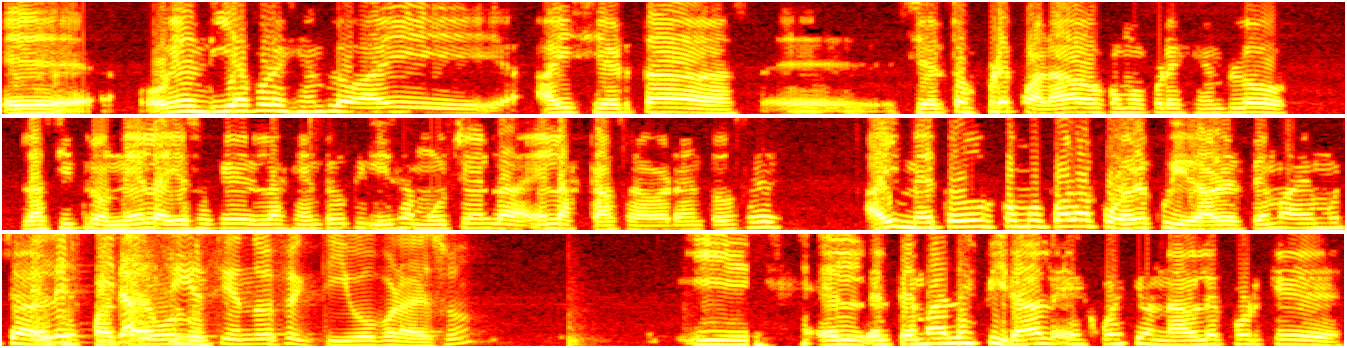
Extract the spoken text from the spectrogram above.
Eh, hoy en día, por ejemplo, hay hay ciertas eh, ciertos preparados, como por ejemplo la citronela y eso que la gente utiliza mucho en la en las casas, ¿verdad? Entonces hay métodos como para poder cuidar. El tema es muchas veces. ¿El espiral sigue siendo efectivo para eso? Y el, el tema del espiral es cuestionable porque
